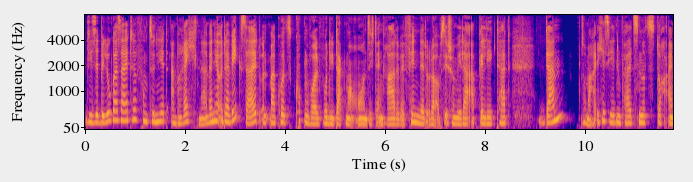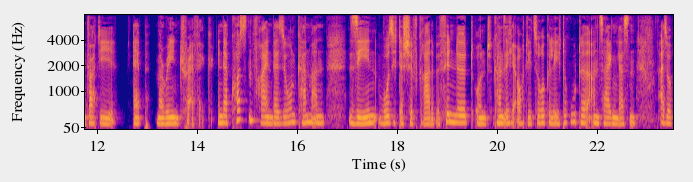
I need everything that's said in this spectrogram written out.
diese Beluga-Seite funktioniert am Rechner. Wenn ihr unterwegs seid und mal kurz gucken wollt, wo die Dagmar On sich denn gerade befindet oder ob sie schon wieder abgelegt hat, dann, so mache ich es jedenfalls, nutzt doch einfach die App Marine Traffic. In der kostenfreien Version kann man sehen, wo sich das Schiff gerade befindet und kann sich auch die zurückgelegte Route anzeigen lassen. Also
